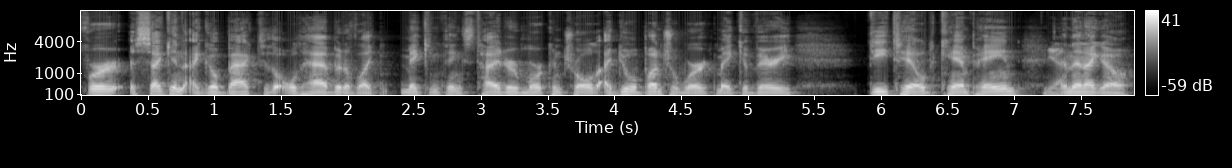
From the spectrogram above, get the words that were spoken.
for a second. I go back to the old habit of like making things tighter, more controlled. I do a bunch of work, make a very detailed campaign, Yeah. and then I go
